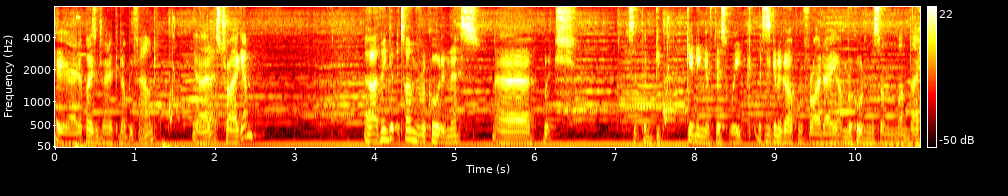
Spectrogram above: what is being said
yeah, the opposing trainer could not be found. Uh, let's try again. Uh, I think at the time of recording this, uh, which is at the beginning of this week, this is going to go up on Friday, I'm recording this on Monday.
